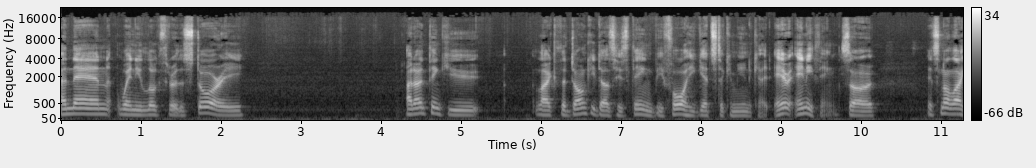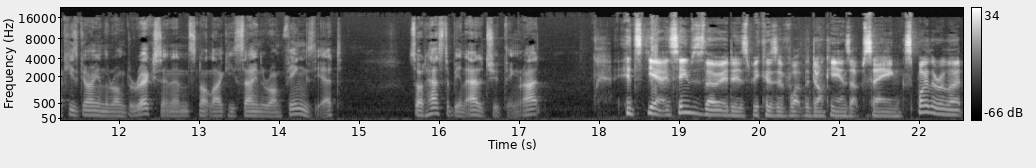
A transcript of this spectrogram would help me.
and then when you look through the story, I don't think you. Like, the donkey does his thing before he gets to communicate a- anything. So, it's not like he's going in the wrong direction, and it's not like he's saying the wrong things yet. So, it has to be an attitude thing, right? It's yeah, it seems as though it is because of what the donkey ends up saying. Spoiler alert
